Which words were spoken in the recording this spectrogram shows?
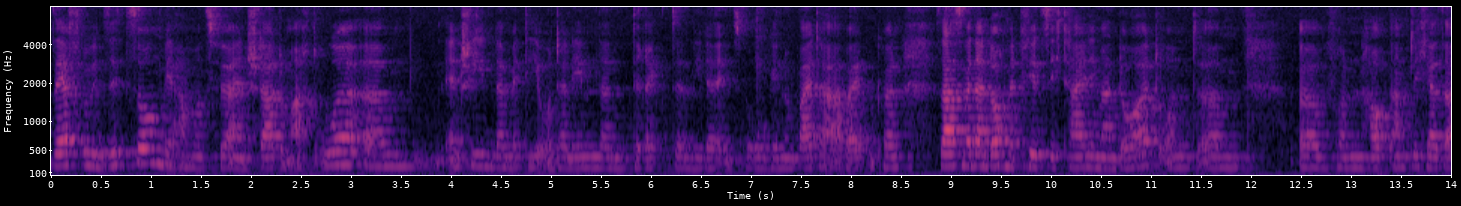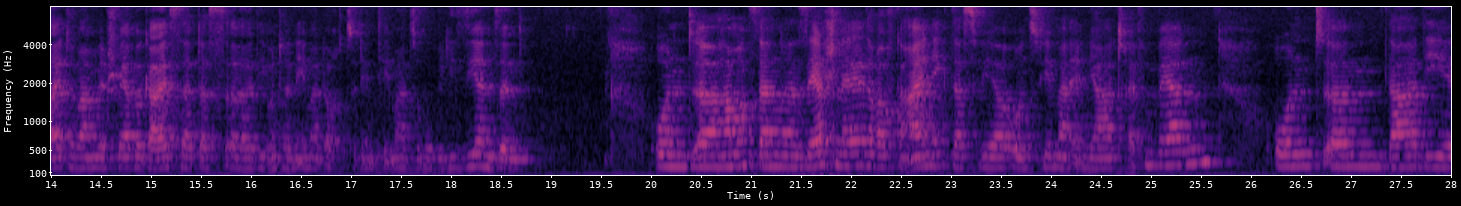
sehr frühen Sitzung, wir haben uns für einen Start um 8 Uhr ähm, entschieden, damit die Unternehmen dann direkt äh, wieder ins Büro gehen und weiterarbeiten können, saßen wir dann doch mit 40 Teilnehmern dort und ähm, äh, von hauptamtlicher Seite waren wir schwer begeistert, dass äh, die Unternehmer doch zu dem Thema zu mobilisieren sind und äh, haben uns dann sehr schnell darauf geeinigt, dass wir uns viermal im Jahr treffen werden und ähm, da die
